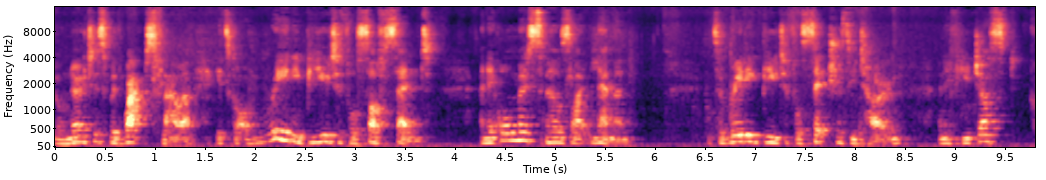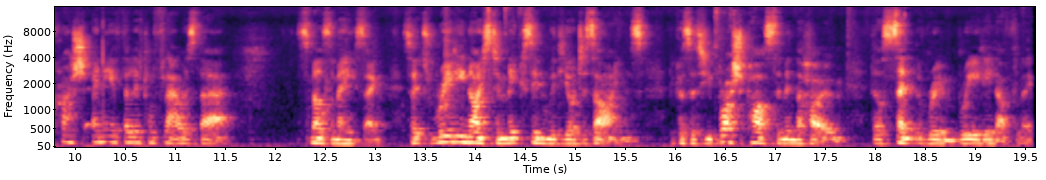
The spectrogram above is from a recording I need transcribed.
you'll notice with wax flower, it's got a really beautiful soft scent and it almost smells like lemon. It's a really beautiful citrusy tone. And if you just crush any of the little flowers there. It smells amazing. So it's really nice to mix in with your designs because as you brush past them in the home, they'll scent the room really lovely.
